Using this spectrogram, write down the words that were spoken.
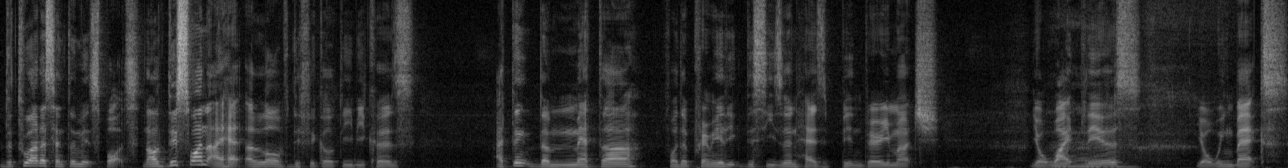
the two other centre mid spots. Now this one I had a lot of difficulty because I think the meta for the Premier League this season has been very much your wide players, your wing backs,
